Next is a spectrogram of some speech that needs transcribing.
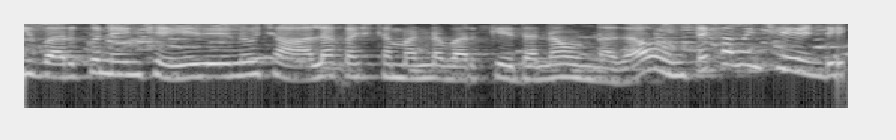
ఈ వర్క్ నేను చేయలేను చాలా కష్టం అన్న వర్క్ ఏదైనా ఉన్నదా? ఉంటే కమెంట్ చేయండి.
